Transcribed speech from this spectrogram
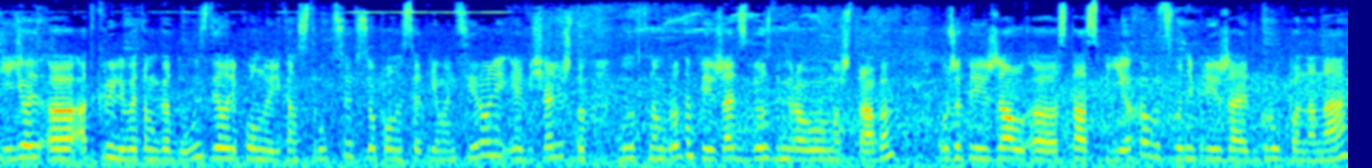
Ее э, открыли в этом году, сделали полную реконструкцию, все полностью отремонтировали и обещали, что будут к нам в Гродно приезжать звезды мирового масштаба. Уже приезжал э, Стас Пьеха, вот сегодня приезжает группа Нана.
